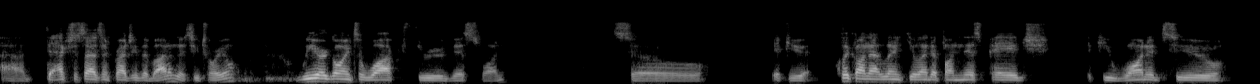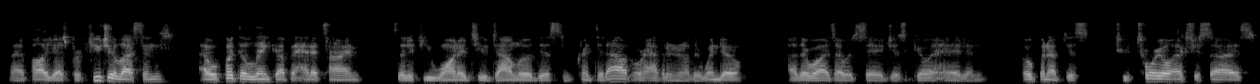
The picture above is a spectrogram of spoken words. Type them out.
uh, the exercise and project at the bottom, the tutorial. We are going to walk through this one. So if you click on that link, you'll end up on this page. If you wanted to, I apologize for future lessons, I will put the link up ahead of time so that if you wanted to download this and print it out or have it in another window, otherwise I would say just go ahead and open up this tutorial exercise.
